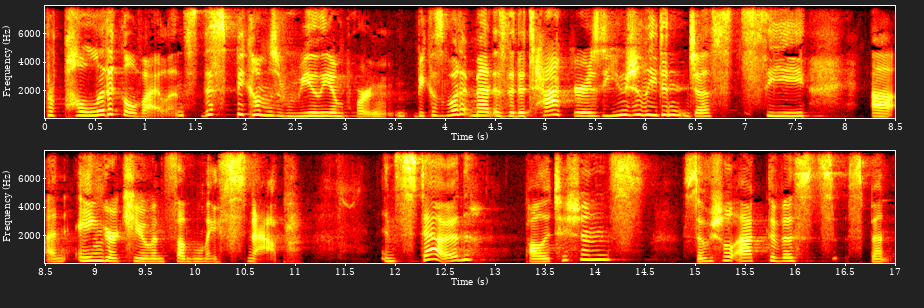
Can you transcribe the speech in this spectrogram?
For political violence, this becomes really important because what it meant is that attackers usually didn't just see uh, an anger cue and suddenly snap. Instead, politicians, social activists spent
